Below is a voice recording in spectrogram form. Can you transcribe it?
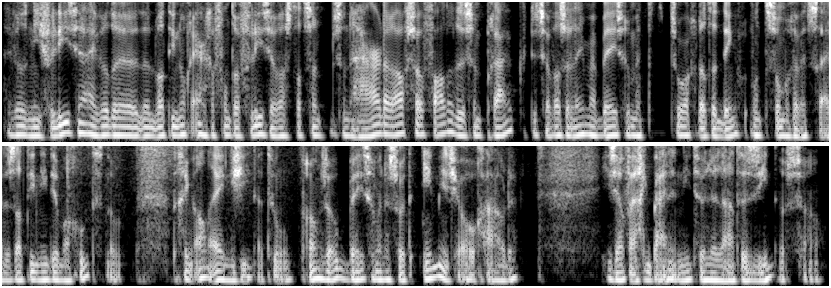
Hij wilde niet verliezen. Hij wilde, wat hij nog erger vond dan verliezen, was dat zijn, zijn haar eraf zou vallen. Dus een pruik. Dus hij was alleen maar bezig met zorgen dat het ding. Want sommige wedstrijden zat hij niet helemaal goed. Er ging alle energie naartoe. Gewoon zo bezig met een soort image hoog houden. Jezelf eigenlijk bijna niet willen laten zien of zo.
